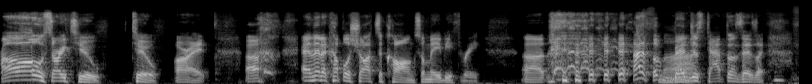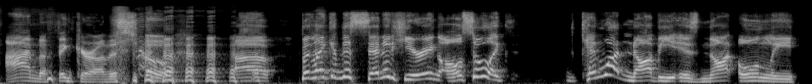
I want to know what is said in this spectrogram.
Oh, sorry, two. Two. All right. Uh, and then a couple of shots of Kong, so maybe three. Uh, ben just tapped on his head. He's like, I'm the thinker on this show. uh, but like in this Senate hearing, also, like Ken Watanabe is not only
